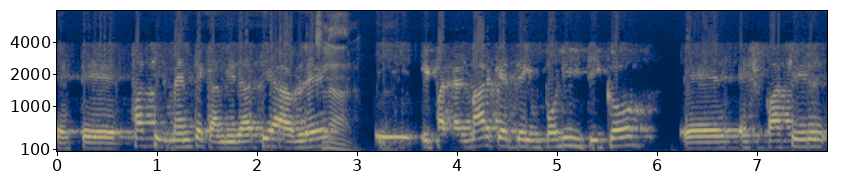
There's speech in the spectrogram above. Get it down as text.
este, fácilmente candidateable y, y para el marketing político eh, es fácil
